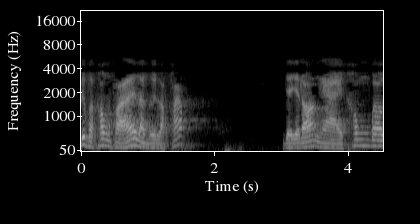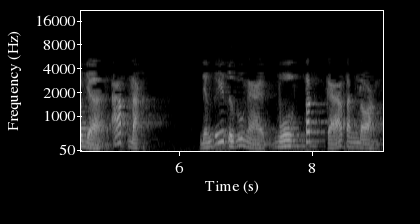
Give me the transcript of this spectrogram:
đức phật không phải là người lập pháp. Và do đó ngài không bao giờ áp đặt những ý tưởng của ngài buộc tất cả tăng đoàn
